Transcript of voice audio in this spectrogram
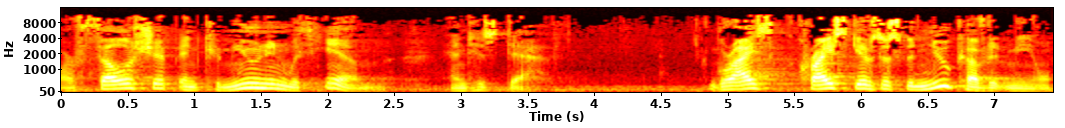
our fellowship and communion with Him and His death. Christ gives us the new covenant meal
